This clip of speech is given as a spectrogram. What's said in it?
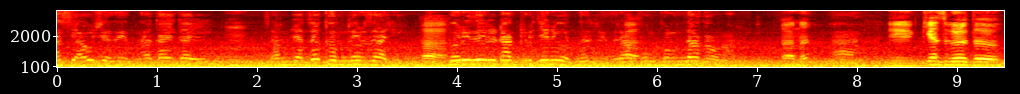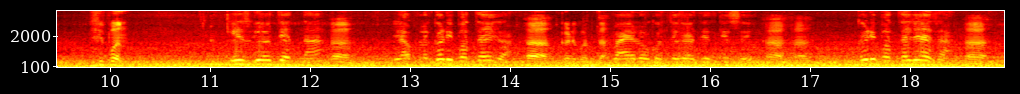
अशी औषध आहेत ना काही काही. हम्म. समजा जखम जर झाली. बरी जरी डॉक्टरच्या होत नसली तर. आपण करून दाखवणार. हा ना? केस गळत ही पण. केस गळतात ना हा. आपला कडीपत्ता आहे का? हा कडीपत्ता. बाया लोकांचं गळतात केस. कडीपत्ता घ्यायचा. हा.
